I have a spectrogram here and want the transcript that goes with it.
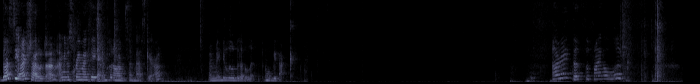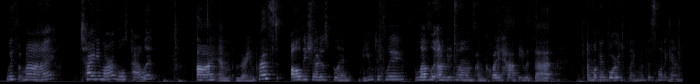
that's the eyeshadow done. I'm gonna spray my face and put on some mascara and maybe a little bit of a lip and we'll be back. Alright, that's the final look with my Tiny Marvels palette. I am very impressed. All these shadows blend beautifully. Lovely undertones. I'm quite happy with that. I'm looking forward to playing with this one again.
